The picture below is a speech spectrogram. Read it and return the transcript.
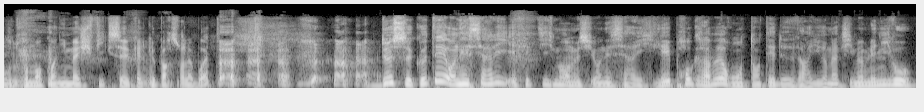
autrement qu'en image fixe quelque part sur la boîte. De ce côté, on est servi, effectivement, monsieur, on est servi. Les programmeurs ont tenté de varier au maximum les niveaux.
